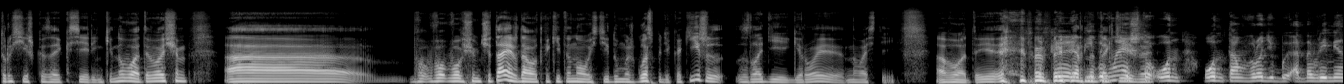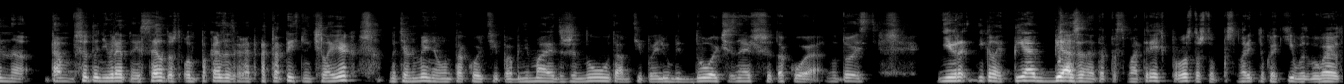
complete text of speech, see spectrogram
трусишка, зайка серенький. Ну вот, и в общем, а, в, в- общем, читаешь, да, вот какие-то новости и думаешь, господи, какие же злодеи, герои новостей. А Вот, и Ты примерно такие понимаешь, что он, он там вроде бы одновременно, там все это невероятная сцена, то, что он показывает как от- отвратительный человек, но тем не менее он такой, типа, обнимает жену, там, типа, любит дочь, знаешь, все такое. Ну, то есть, Николай, ты обязан это посмотреть, просто чтобы посмотреть, ну, какие вот бывают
